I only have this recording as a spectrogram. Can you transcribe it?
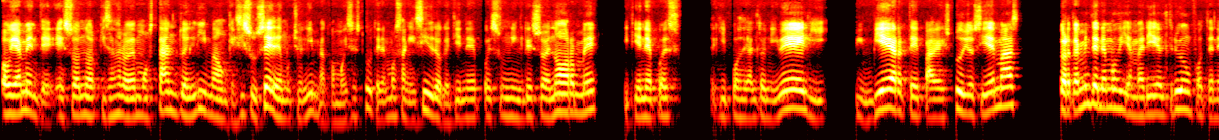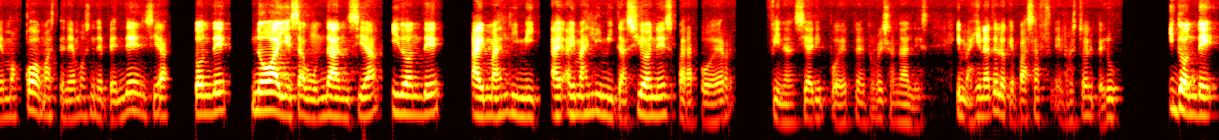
obviamente, eso no, quizás no lo vemos tanto en Lima, aunque sí sucede mucho en Lima, como dices tú, tenemos San Isidro que tiene pues un ingreso enorme y tiene pues equipos de alto nivel y invierte, paga estudios y demás, Pero también tenemos Villa María del Triunfo, tenemos Comas, tenemos Independencia, donde no hay esa abundancia y donde hay más, hay, más limitaciones para poder financiar y poder tener profesionales. Imagínate lo que pasa en el resto del Perú. Y donde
